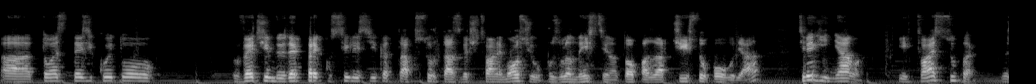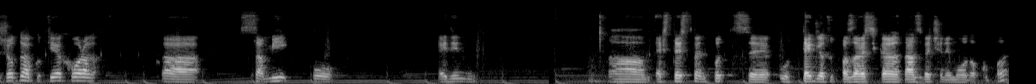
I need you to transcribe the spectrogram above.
А, тоест тези, които вече им дойде прекосили си викат абсурд, аз вече това не мога да си го позволя наистина, този пазар чисто полудя, тия ги няма. И това е супер, защото ако тия хора а, сами по един а, естествен път се оттеглят от пазара и си кажат аз вече не мога да купа,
